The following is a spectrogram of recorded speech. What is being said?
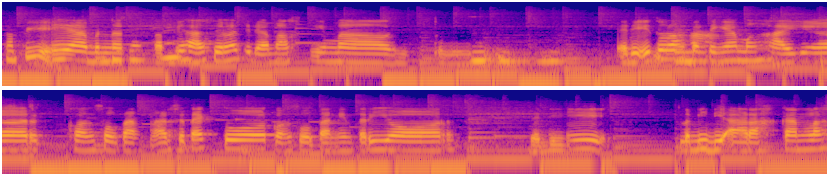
tapi iya benar tapi hasilnya tidak maksimal gitu. Mm -mm. jadi itulah pentingnya meng-hire konsultan arsitektur konsultan interior. Jadi lebih diarahkan lah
